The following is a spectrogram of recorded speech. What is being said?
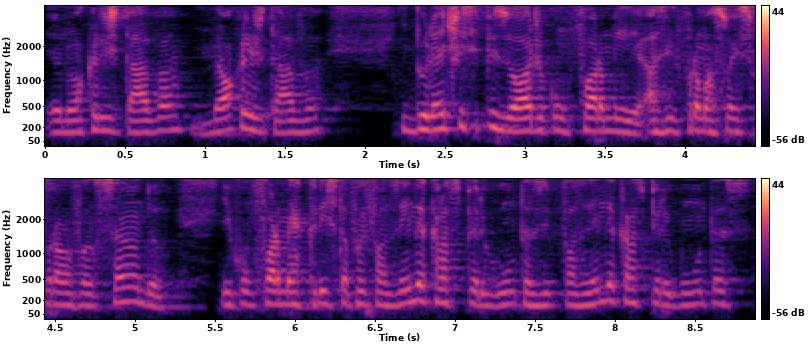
Eu não acreditava, não acreditava. E durante esse episódio, conforme as informações foram avançando, e conforme a Krista foi fazendo aquelas perguntas e fazendo aquelas perguntas,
